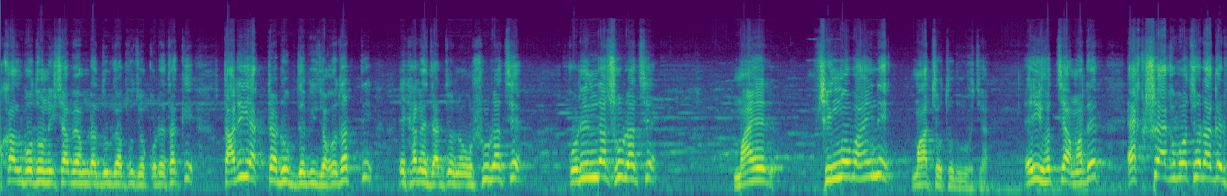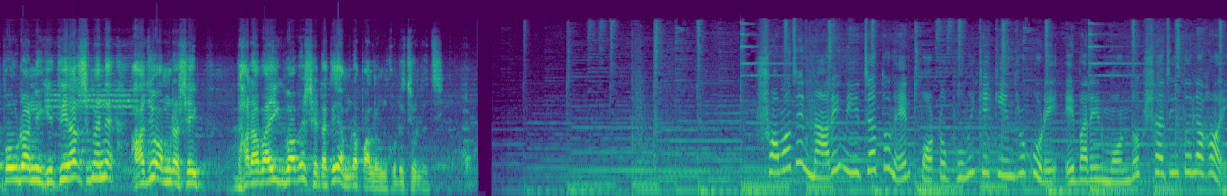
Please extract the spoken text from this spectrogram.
অকালবোধন হিসাবে আমরা দুর্গাপুজো করে থাকি। তারই একটা রূপ দেবী জগদ্ধাত্রী। এখানে যার জন্য অসুর আছে করিন্দাসুর আছে, মায়ের সিংহবাহিনী, মা চতুর্ভুজা। এই হচ্ছে আমাদের একশো এক বছর আগের পৌরাণিক ইতিহাস মেনে আজও আমরা সেই ধারাবাহিকভাবে সেটাকেই আমরা পালন করে চলেছি। সমাজে নারী নির্যাতনের পটভূমিকে কেন্দ্র করে এবারের মণ্ডপ সাজিয়ে তোলা হয়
